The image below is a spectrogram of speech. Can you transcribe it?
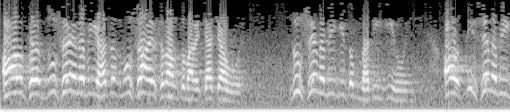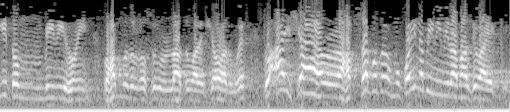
اور پھر دوسرے نبی حضرت موسا علیہ السلام تمہارے چاچا ہوئے؟ دوسرے نبی کی تم بھتیجی ہوئی اور تیسرے نبی کی تم بیوی ہوئی محمد الرسول اللہ تمہارے شوہر ہوئے۔ تو عائشہ اور حفصہ کو تو کوئی نبی نہیں ملا ماں سوائے کے۔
